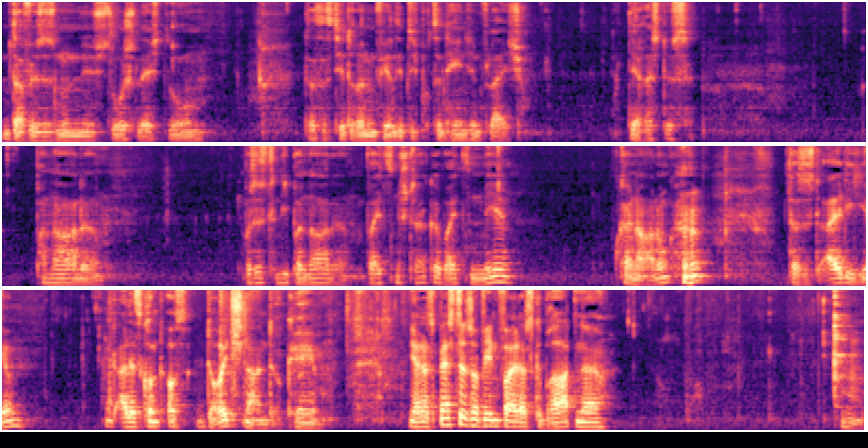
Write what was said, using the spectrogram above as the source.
Dafür ist es nun nicht so schlecht. So. Das ist hier drin 74% Hähnchenfleisch. Der Rest ist Panade. Was ist denn die Panade? Weizenstärke, Weizenmehl? Keine Ahnung. Das ist Aldi hier. Und alles kommt aus Deutschland, okay. Ja, das Beste ist auf jeden Fall das gebratene. Hm.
